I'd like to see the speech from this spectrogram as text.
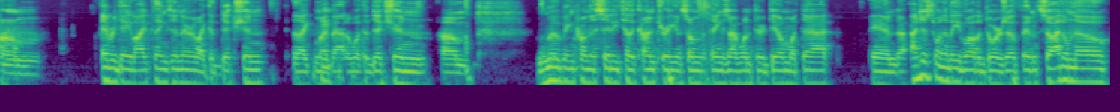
um, everyday life things in there, like addiction, like my Mhm. battle with addiction, um, moving from the city to the country, and some of the things I went through dealing with that. And uh, I just want to leave all the doors open. So I don't know.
